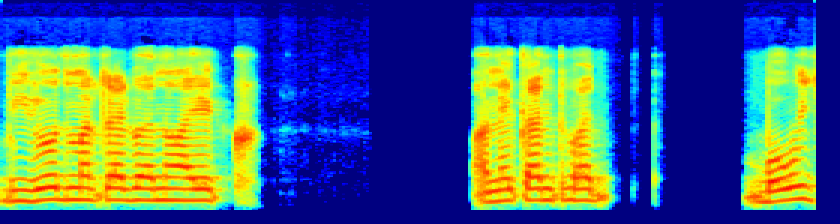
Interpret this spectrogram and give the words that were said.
વિરોધ મટાડવાનો આ એક અનેકાંતવાદ બહુ જ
